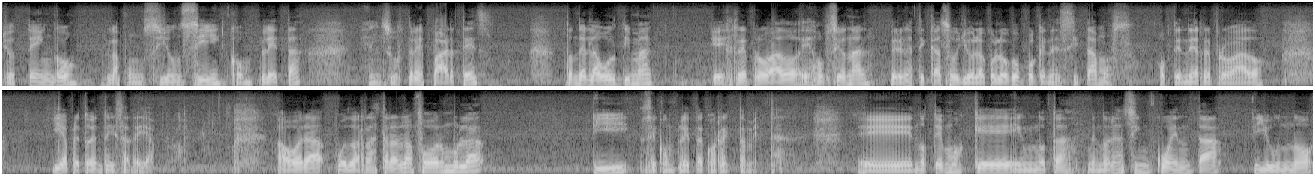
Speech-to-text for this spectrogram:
yo tengo la función si completa en sus tres partes, donde la última es reprobado, es opcional, pero en este caso yo la coloco porque necesitamos obtener reprobado y aprieto enter y sale ya ahora puedo arrastrar la fórmula y se completa correctamente. Eh, notemos que en notas menores a 51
